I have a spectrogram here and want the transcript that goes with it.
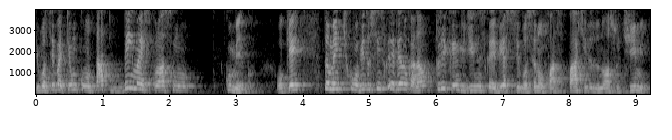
e você vai ter um contato bem mais próximo comigo, ok? Também te convido a se inscrever no canal. Clica aí onde diz inscrever se você não faz parte ainda do nosso time,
